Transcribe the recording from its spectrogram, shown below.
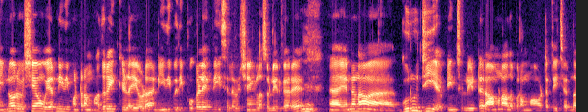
இன்னொரு விஷயம் உயர்நீதிமன்றம் மதுரை கிளையோட நீதிபதி புகழேந்தி சில விஷயங்களை சொல்லியிருக்காரு. என்னன்னா குருஜி அப்படின்னு சொல்லிட்டு ராமநாதபுரம் மாவட்டத்தை சேர்ந்த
